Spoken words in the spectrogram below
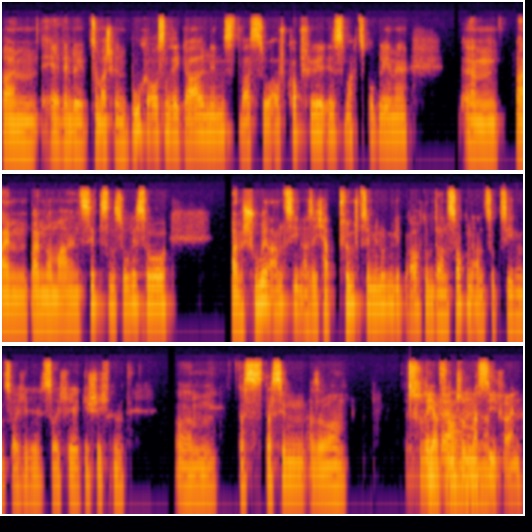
Beim, äh, wenn du zum Beispiel ein Buch aus dem Regal nimmst, was so auf Kopfhöhe ist, macht es Probleme. Ähm, beim, beim normalen Sitzen sowieso. Beim Schuhe anziehen, also ich habe 15 Minuten gebraucht, um dann Socken anzuziehen und solche, solche Geschichten. Ähm, das, das sind also das schränkt einen schon massiv ja. ein.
